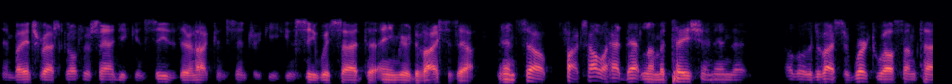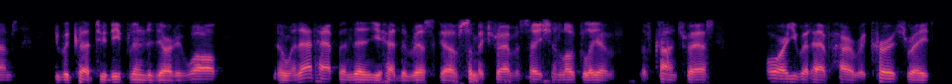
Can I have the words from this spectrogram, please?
And by intravascular ultrasound, you can see that they're not concentric. You can see which side to aim your devices out. And so Fox Hollow had that limitation in that although the devices worked well, sometimes you would cut too deeply into the artery wall. And when that happened, then you had the risk of some extravasation locally of, of contrast, or you would have higher recurrence rates.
